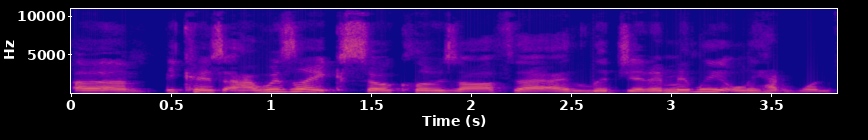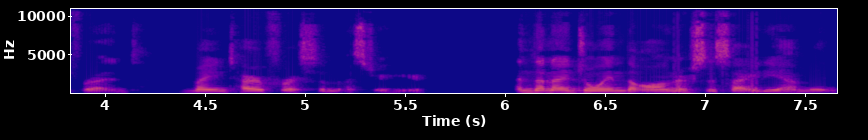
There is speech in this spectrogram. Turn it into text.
um, because I was like so closed off that I legitimately only had one friend my entire first semester here, and then I joined the honor society I'm in.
